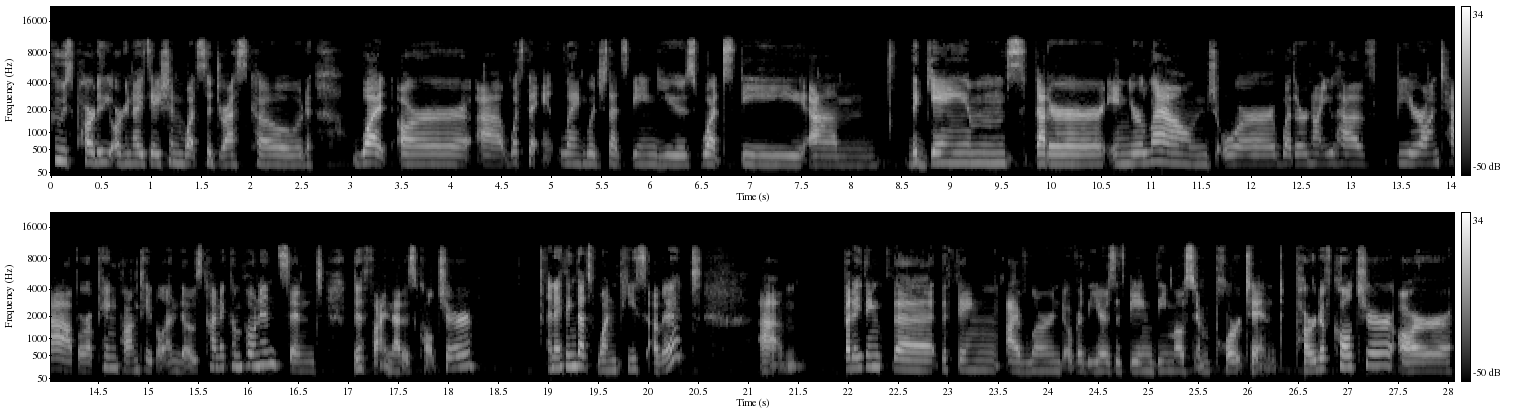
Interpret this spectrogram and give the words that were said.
who's part of the organization, what's the dress code, what are uh, what's the language that's being used, what's the um, the games that are in your lounge or whether or not you have beer on tap or a ping pong table and those kind of components and define that as culture and i think that's one piece of it. Um, but i think the the thing i've learned over the years as being the most important part of culture are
